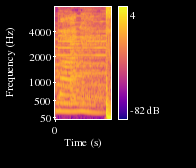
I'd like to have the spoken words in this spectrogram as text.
Money.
